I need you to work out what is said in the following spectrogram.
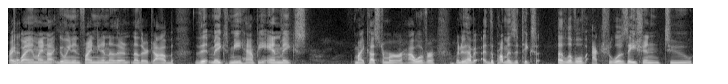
Right? That- why am I not going and finding another another job that makes me happy and makes my customer or however but do have it. The problem is it takes a level of actualization to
